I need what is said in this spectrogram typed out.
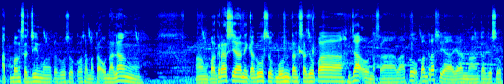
atbang sa gym mga kagusok ko sa makauna lang. Ang pagrasya ni kagusok buntag sa Jopa Jao nasa bato. Pagrasya yan mga kagusok.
